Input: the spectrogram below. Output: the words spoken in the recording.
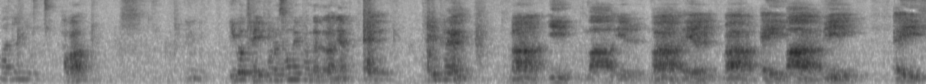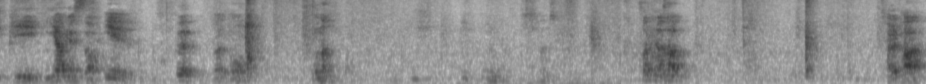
맞은 봐봐 이거 대입하면 성립한다는 뜻 아니야? 네. 대입해 마, 이, 마 1. 마, 1, 마, A, 마, B A, B 이항했어 1. 끝 어? 어? 뭐나? 서른여섯. 잘봐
